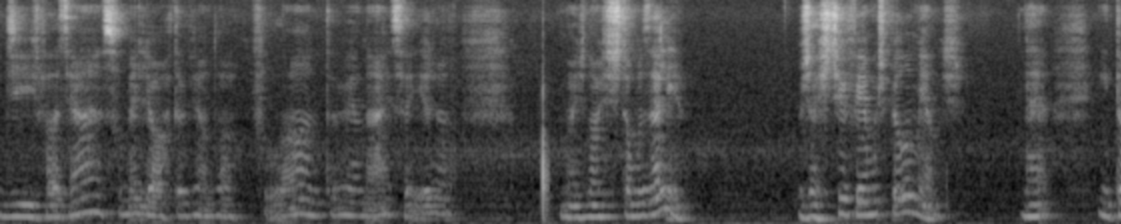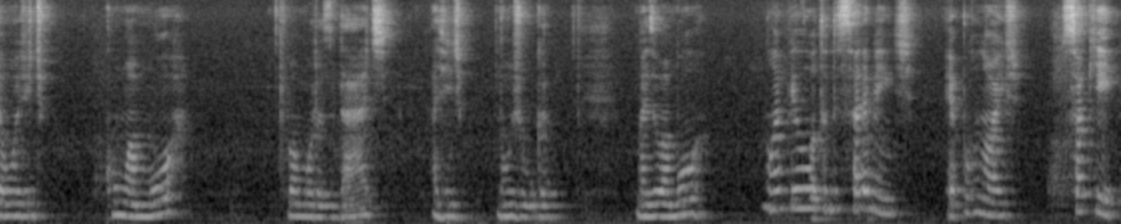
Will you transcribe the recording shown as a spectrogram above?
de falar assim, ah, sou melhor, tá vendo? Ó, fulano, tá vendo? Ah, isso aí já. Mas nós estamos ali. Já estivemos pelo menos. Né? Então a gente, com amor, com amorosidade, a gente não julga. Mas o amor não é pelo outro necessariamente, é por nós. Só que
